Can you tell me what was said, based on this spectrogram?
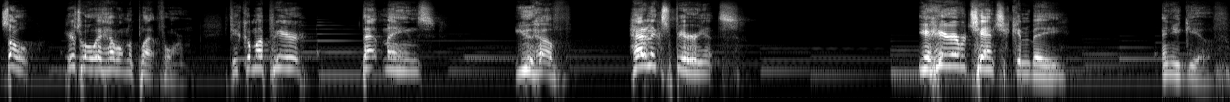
So here's what we have on the platform. If you come up here, that means you have had an experience, you're here every chance you can be, and you give.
